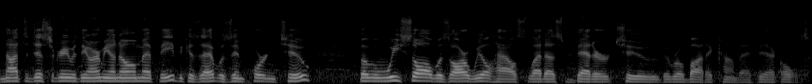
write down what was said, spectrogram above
Not to disagree with the Army on OMFV because that was important too, but what we saw was our wheelhouse led us better to the robotic combat vehicles.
